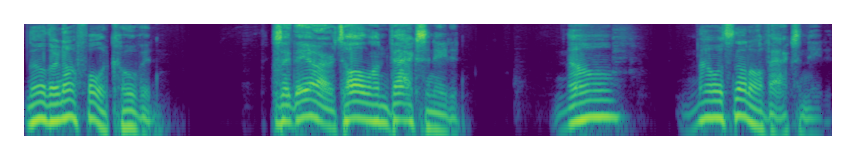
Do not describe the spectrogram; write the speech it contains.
no, they're not full of COVID. He's like, they are. It's all unvaccinated. No, no, it's not all vaccinated.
